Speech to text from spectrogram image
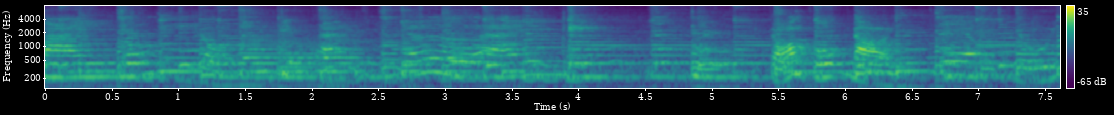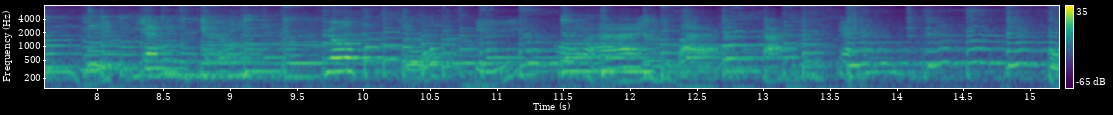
mai rồi biết ai nhớ ai? Trọn cuộc đời theo đuổi nghiệp văn chương, rốt cuộc chỉ có hai bàn tay trắng cuộc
